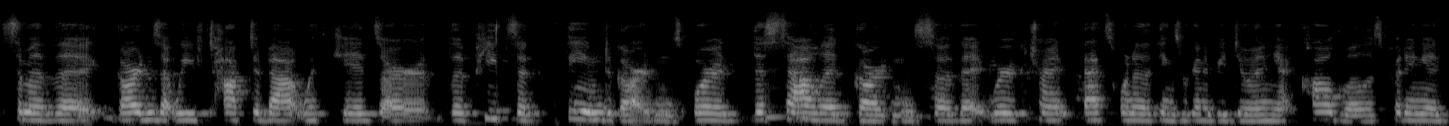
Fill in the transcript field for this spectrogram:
some of the gardens that we've talked about with kids are the pizza themed gardens or the mm. salad gardens so that we're trying that's one of the things we're going to be doing at caldwell is putting in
